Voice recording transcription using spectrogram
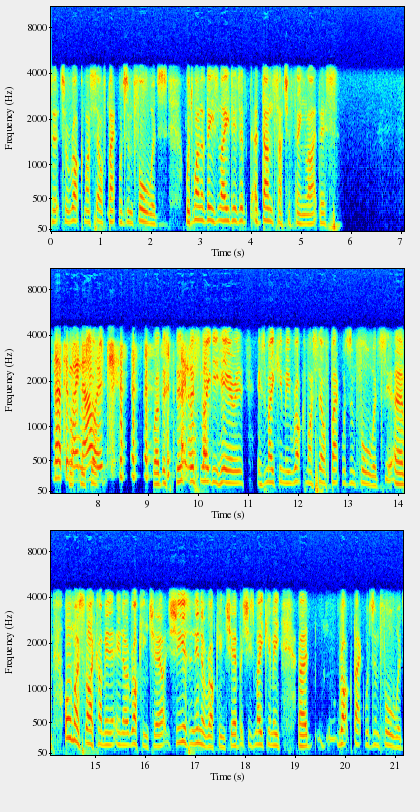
to, to rock myself backwards and forwards? Would one of these ladies have, have done such a thing like this? Not to Rock my knowledge. Well, this this, this lady here is, is making me rock myself backwards and forwards, um, almost like I'm in a, in a rocking chair. She isn't in a rocking chair, but she's making me uh, rock backwards and forwards.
